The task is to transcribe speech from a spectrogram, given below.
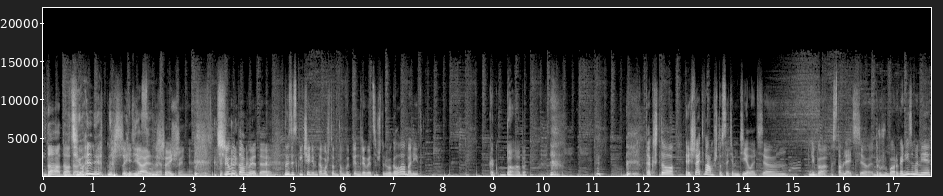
Да, да, да. Идеальные отношения, Идеальные слушай. отношения. Че вы там это? Ну, за исключением того, что он там выпендривается, что у него голова болит. Как баба. Так что решать вам, что с этим делать. Эм, Либо оставлять э, дружбу организмами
